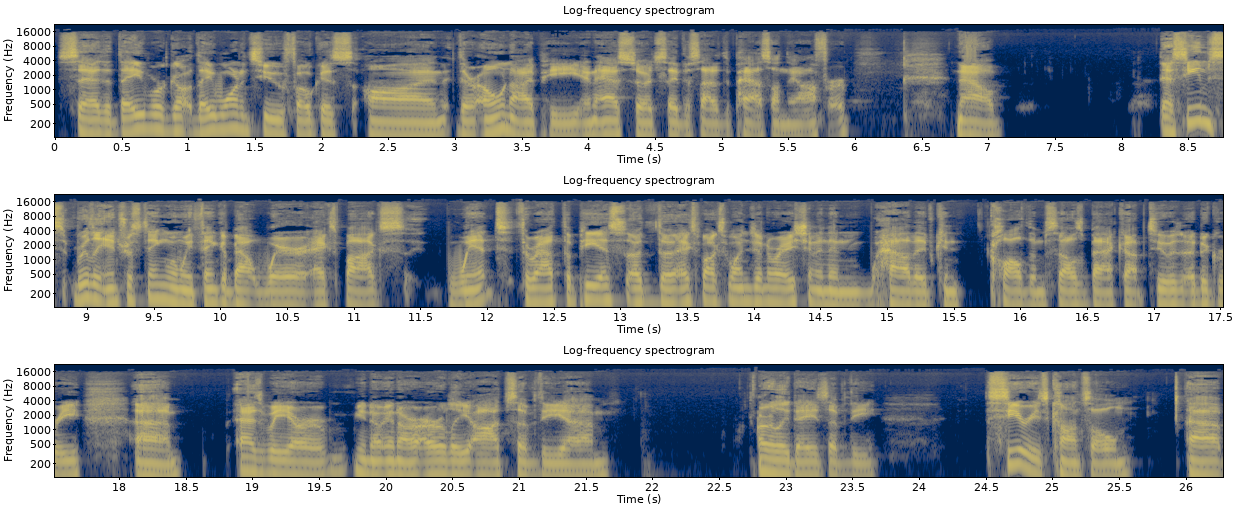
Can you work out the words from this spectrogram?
said that they were go- they wanted to focus on their own IP, and as such, they decided to pass on the offer. Now, that seems really interesting when we think about where Xbox went throughout the PS, uh, the Xbox One generation, and then how they've can clawed themselves back up to a, degree. Um, as we are, you know, in our early aughts of the um, early days of the series console. Uh,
